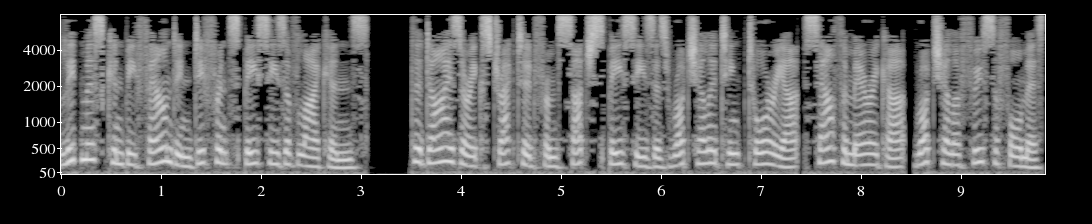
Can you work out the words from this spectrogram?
Litmus can be found in different species of lichens. The dyes are extracted from such species as Roccella tinctoria South America, Roccella fuciformis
